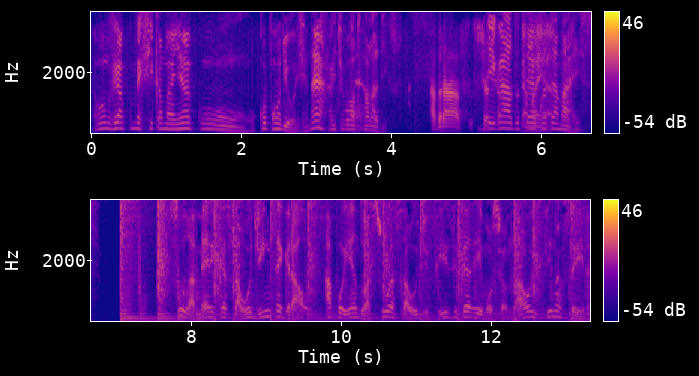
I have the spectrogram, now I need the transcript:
vamos ver como é que fica amanhã com o cupom de hoje, né? A gente volta é. a falar disso. Abraços. Obrigado, tchau. Teco. Até, até mais. Sul América Saúde Integral, apoiando a sua saúde física, emocional e financeira.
